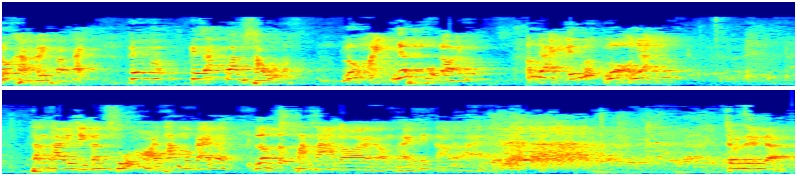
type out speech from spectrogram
nó khẳng định bằng cách cái cái giác quan sáu nó, nó mạnh nhất cuộc đời luôn. Nó nhạy đến mức ngộ nhận luôn. Thằng thầy chỉ cần xuống hỏi thăm một cái thôi lập tức phản xạ rồi ông thầy thích tao rồi cho nên là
